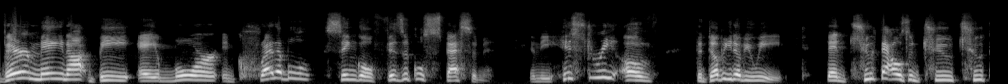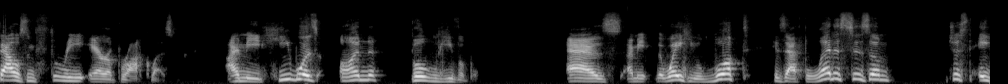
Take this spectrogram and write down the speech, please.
There may not be a more incredible single physical specimen in the history of the WWE than 2002 2003 era Brock Lesnar. I mean, he was unbelievable. As I mean, the way he looked, his athleticism, just a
